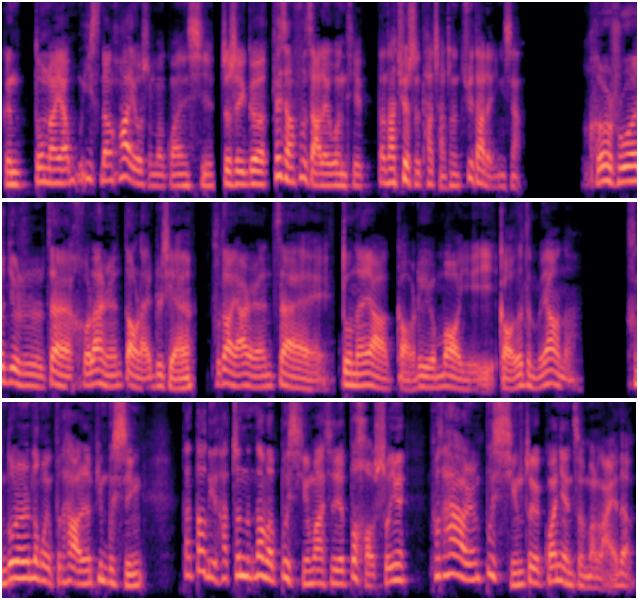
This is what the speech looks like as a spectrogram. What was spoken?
跟东南亚伊斯兰化有什么关系？这是一个非常复杂的问题，但它确实它产生巨大的影响。或者说，就是在荷兰人到来之前，葡萄牙人在东南亚搞这个贸易搞得怎么样呢？很多人认为葡萄牙人并不行，但到底他真的那么不行吗？其实也不好说，因为葡萄牙人不行这个观念怎么来的？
